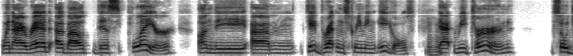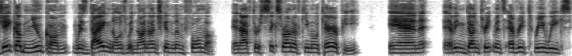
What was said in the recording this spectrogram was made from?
when I read about this player on the um, Cape Breton Screaming Eagles Mhm. that returned. So Jacob Newcomb was diagnosed with non-Hodgkin lymphoma, and after six rounds of chemotherapy and having done treatments every three weeks,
